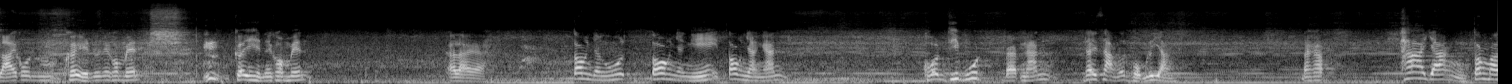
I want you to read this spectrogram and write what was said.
หลายคนเคยเห็นดูในคอมเมนต์เคยเห็นในคอมเมนต์อะไรอะ ต้องอย่างงู้ต้องอย่างนี้ ต้องอย่างนั้น คนที่พูดแบบนั้นได้สั่งรถผมหรือยังนะครับ ถ้ายังต้องมา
